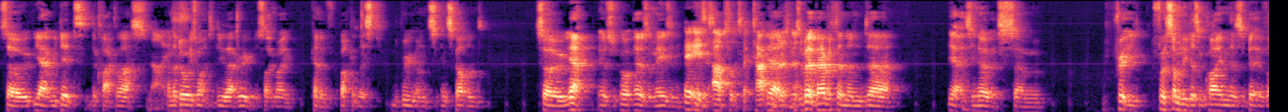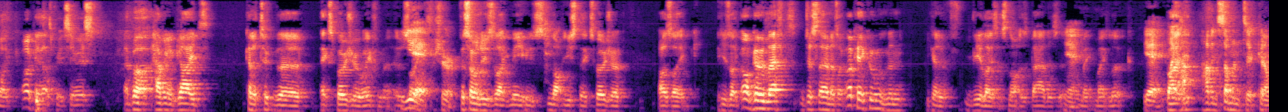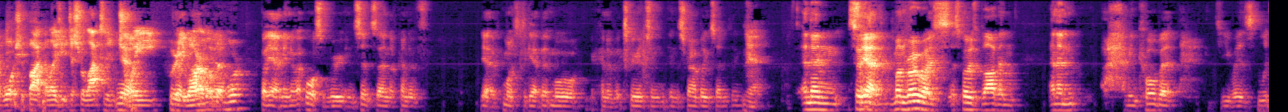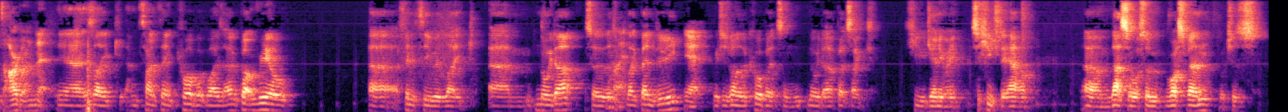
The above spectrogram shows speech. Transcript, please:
So yeah, we did the Clach Glas, Nice. and I'd always wanted to do that route. It's like my kind of bucket list route in Scotland. So yeah, it was it was amazing. It is absolutely spectacular, yeah, it's it? a bit of everything, and uh, yeah, as you know, it's um, pretty for someone who doesn't climb. There's a bit of like, okay, that's pretty serious, but having a guide kind of took the exposure away from it. It was yeah, like, for sure. for someone who's like me, who's not used to exposure, I was like, he's like, oh, go left just there, and I was like, okay, cool, and then you kind of realize it's not as bad as it Yeah. might, might look. Yeah, But like ha- having someone to kind of watch your back allows you to just relax and enjoy where Where you are a little yeah. bit more. But yeah, I mean, awesome route, and since then I've kind of yeah wanted to get a bit more kind of experience in, in the scrambling side of things. Yeah, And then so yeah, Munro was I suppose Blaven, and then I mean Corbett. Gee whiz. Ooh, it's a hard one, isn't it? Yeah, it's like I'm trying to think. Corbett wise, I've got a real uh, affinity with like um. So there's Right. like Beinn Bhuidhe, Yeah, which is one of the Corbett's in Knoydart, but it's like huge anyway. It's a huge day out. Um, that's awesome. Rosven, which is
